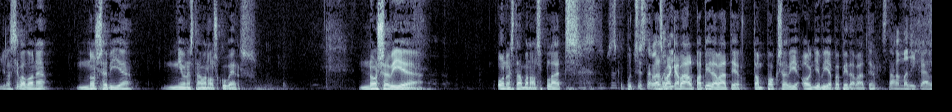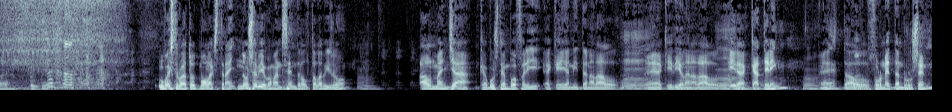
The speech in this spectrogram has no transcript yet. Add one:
i la seva dona no sabia ni on estaven els coberts, no sabia on estaven els plats, És que potser estava, es va medi- acabar el paper de vàter, tampoc sabia on hi havia paper de vàter. estava medicada. Ho vaig trobar tot molt estrany, no sabia com encendre el televisor. El menjar que vostè em va oferir aquella nit de Nadal, eh, aquell dia de Nadal, era catering, eh, del fornet d'en Rossent,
